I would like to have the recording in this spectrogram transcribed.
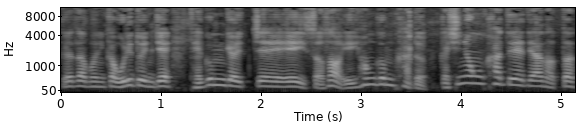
그러다 보니까 우리도 이제 대금 결제에 있어서 이 현금 카드, 그러니까 신용 카드에 대한 어떤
